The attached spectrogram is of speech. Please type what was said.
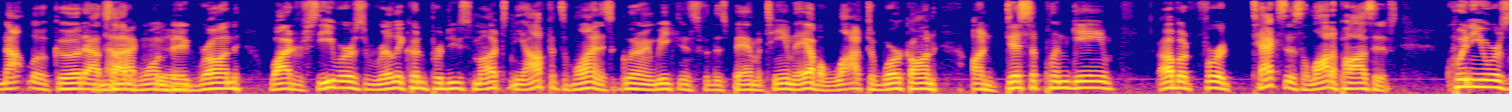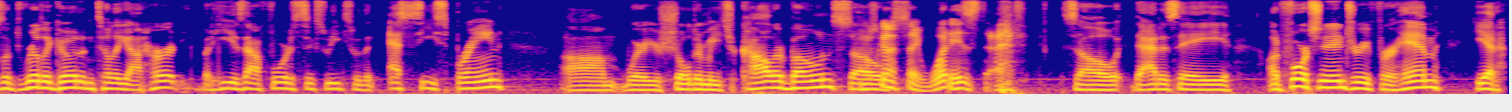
not look good outside Not of one good. big run. Wide receivers really couldn't produce much, and the offensive line is a glaring weakness for this Bama team. They have a lot to work on on discipline game, uh, but for Texas, a lot of positives. Quinn Ewers looked really good until he got hurt, but he is out four to six weeks with an SC sprain, um, where your shoulder meets your collarbone. So I was gonna say, what is that? so that is a unfortunate injury for him. He had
